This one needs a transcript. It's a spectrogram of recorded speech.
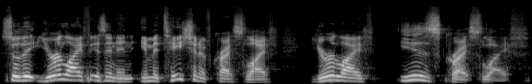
So that your life isn't an imitation of Christ's life, your life is Christ's life.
